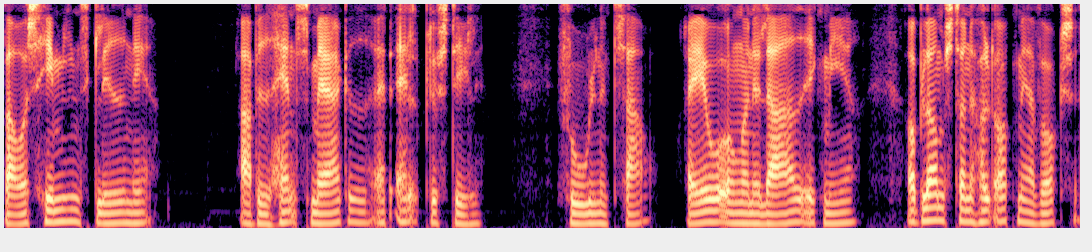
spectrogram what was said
var også himlens glæde nær. Abed Hans mærkede, at alt blev stille. Fuglene tav, ræveungerne legede ikke mere, og blomsterne holdt op med at vokse.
